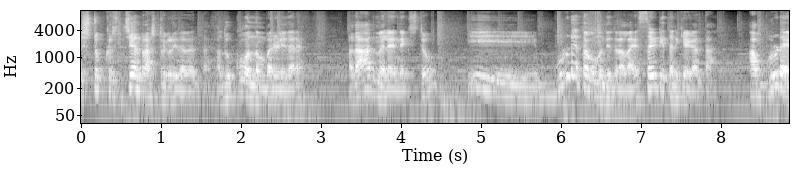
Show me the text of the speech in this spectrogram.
ಎಷ್ಟು ಕ್ರಿಶ್ಚಿಯನ್ ರಾಷ್ಟ್ರಗಳಿದಾವೆ ಅಂತ. ಅದಕ್ಕೂ ಒಂದು ನಂಬರ್ ಹೇಳಿದ್ದಾರೆ ಅದಾದಮೇಲೆ ನೆಕ್ಸ್ಟ್ ಈ ಬುರುಡೆ ತಗೊಂಬಂದಿದ್ರಲ್ಲ ಎಸ್ ಐ ಟಿ ತನಿಖೆಗಂತ. ಆ ಬುರುಡೆ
